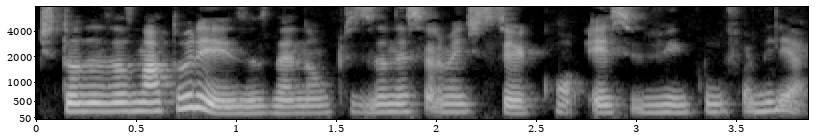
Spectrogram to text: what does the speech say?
de todas as naturezas, né? Não precisa necessariamente ser com esse vínculo familiar.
